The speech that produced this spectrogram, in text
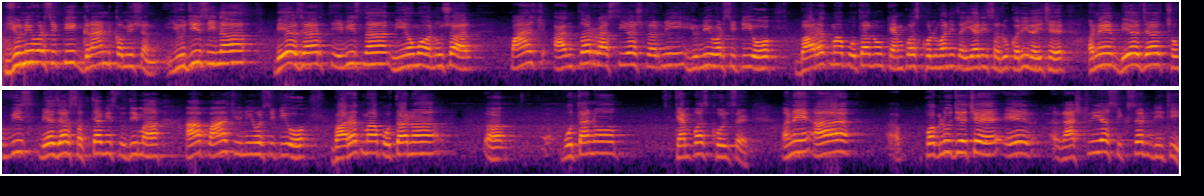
યુનિવર્સિટી ગ્રાન્ટ કમિશન, યુજીસીના બે હજાર ત્રેવીસના નિયમો અનુસાર પાંચ આંતરરાષ્ટ્રીય સ્તરની યુનિવર્સિટીઓ ભારતમાં પોતાનું કેમ્પસ ખોલવાની તૈયારી શરૂ કરી રહી છે અને બે હજાર છવ્વીસ, બે હજાર સત્યાવીસ સુધીમાં આ પાંચ યુનિવર્સિટીઓ ભારતમાં પોતાના પોતાનો કેમ્પસ ખોલશે. અને આ પગલું જે છે એ રાષ્ટ્રીય શિક્ષણ નીતિ,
